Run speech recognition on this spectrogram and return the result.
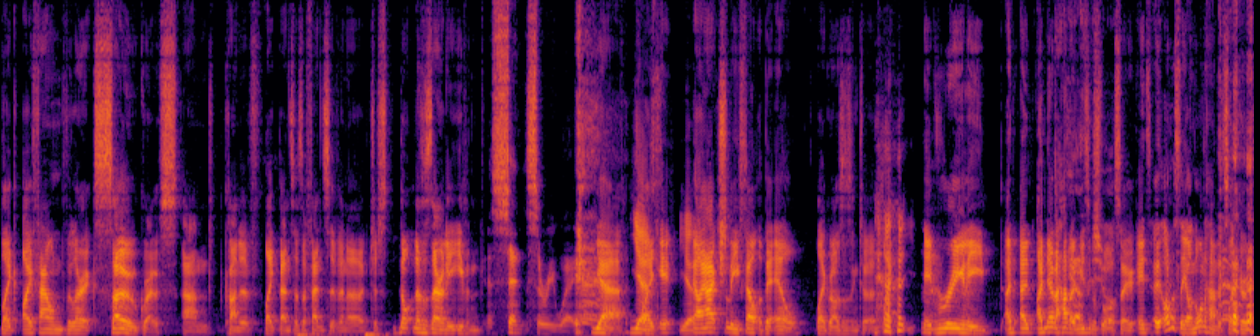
like I found the lyrics so gross and kind of like Ben says offensive in a just not necessarily even In a sensory way. yeah Yeah. like it. yeah. I actually felt a bit ill like when I was listening to it. Like, it really. I, I, I never had that Yeah, music before, sure. so it's it, honestly on the one hand it's like a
